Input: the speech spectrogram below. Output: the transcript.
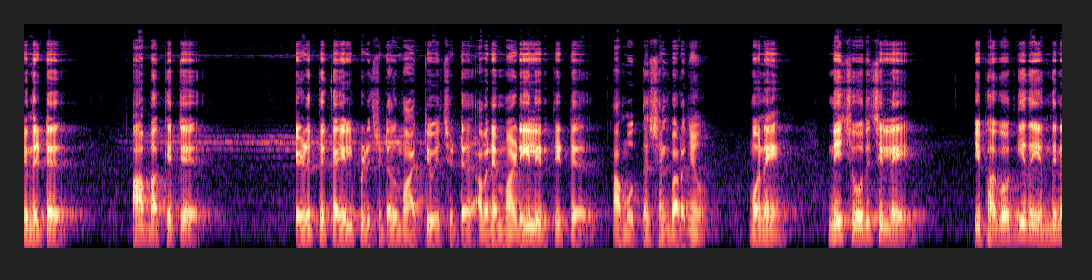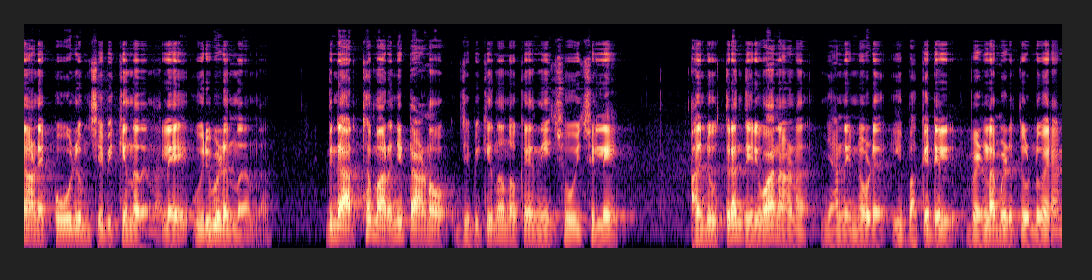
എന്നിട്ട് ആ ബക്കറ്റ് എടുത്ത് കയ്യിൽ പിടിച്ചിട്ട് അത് മാറ്റി വെച്ചിട്ട് അവനെ മടിയിലിരുത്തിയിട്ട് ആ മുത്തശ്ശൻ പറഞ്ഞു മോനെ നീ ചോദിച്ചില്ലേ ഈ ഭഗവത്ഗീത എന്തിനാണ് എപ്പോഴും ജപിക്കുന്നതെന്ന് അല്ലേ ഉരുവിടുന്നതെന്ന്? ഇതിന്റെ അർത്ഥം അറിഞ്ഞിട്ടാണോ ജപിക്കുന്നതെന്നൊക്കെ നീ ചോദിച്ചില്ലേ? അതിന്റെ ഉത്തരം തരുവാനാണ് ഞാൻ നിന്നോട് ഈ ബക്കറ്റിൽ വെള്ളം എടുത്തുകൊണ്ട് വരാൻ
